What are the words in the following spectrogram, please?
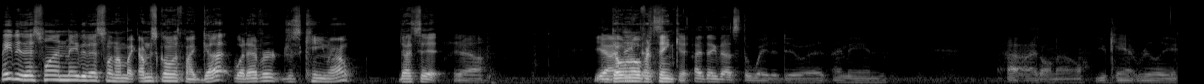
maybe this one, maybe this one. I'm like, I'm just going with my gut. Whatever just came out. That's it. yeah, yeah. Don't overthink it. I think that's the way to do it. I mean, I, I don't know. You can't really.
